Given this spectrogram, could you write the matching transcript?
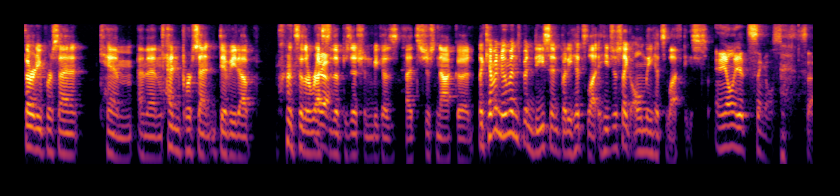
30% Kim, and then 10% divvied up to the rest Yeah. of the position because it's just not good. Like Kevin Newman's been decent, but he hits le- he just like only hits lefties. And he only hits singles. So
